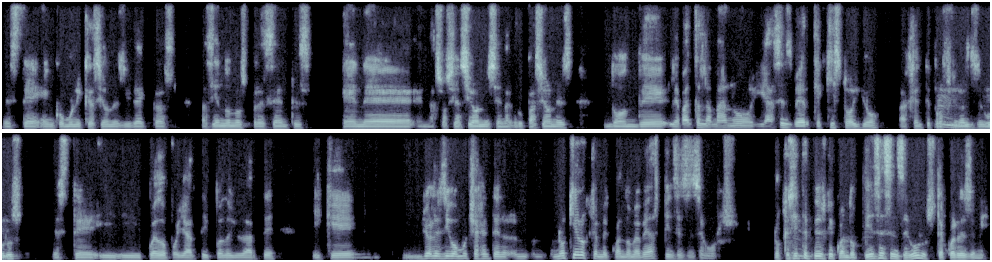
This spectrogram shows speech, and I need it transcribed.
este, en comunicaciones directas, haciéndonos presentes en, eh, en asociaciones, en agrupaciones, donde levantas la mano y haces ver que aquí estoy yo, agente profesional de seguros, este, y, puedo apoyarte y puedo ayudarte y que yo les digo a mucha gente, no quiero que me, cuando me veas pienses en seguros. Lo que sí te pido es que cuando pienses en seguros te acuerdes de mí.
